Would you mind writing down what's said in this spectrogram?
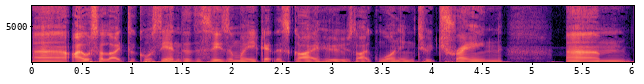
Uh, I also liked, of course, the end of the season where you get this guy who's like wanting to train um,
